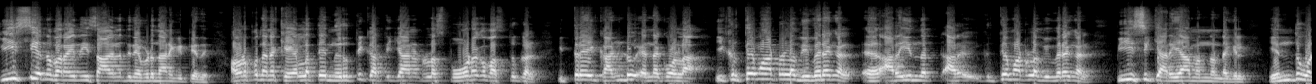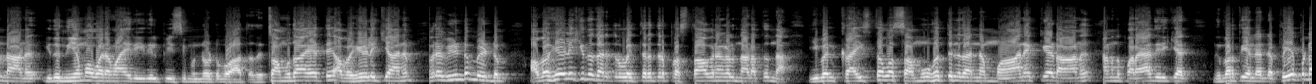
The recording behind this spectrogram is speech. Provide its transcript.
പി സി എന്ന് പറയുന്ന ഈ സാധനത്തിന് എവിടുന്നാണ് കിട്ടിയത്? അതോടൊപ്പം തന്നെ കേരളത്തെ നിർത്തി കത്തിക്കാനായിട്ടുള്ള സ്ഫോടക വസ്തുക്കൾ ഇത്രയും കണ്ടു എന്നൊക്കെ ഉള്ള ഈ കൃത്യമായിട്ടുള്ള വിവരങ്ങൾ അറിയുന്ന അറി- കൃത്യമായിട്ടുള്ള വിവരങ്ങൾ പി സിക്ക് അറിയാമെന്നുണ്ടെങ്കിൽ എന്തുകൊണ്ടാണ് ഇത് നിയമപരമായ രീതിയിൽ പി സി മുന്നോട്ട് പോകാത്തത്? സമുദായത്തെ അവഹേളിക്കാനും അവരെ വീണ്ടും വീണ്ടും അവഹേളിക്കുന്ന തരത്തിലുള്ള ഇത്തരത്തിൽ പ്രസ്താവനകൾ നടത്തുന്ന ഇവൻ ക്രൈസ്തവ സമൂഹത്തിന് തന്നെ മാനക്കേടാണ് ആണെന്ന് പറയാതിരിക്കാൻ നിവർത്തിയല്ല. എന്റെ പ്രിയപ്പെട്ട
